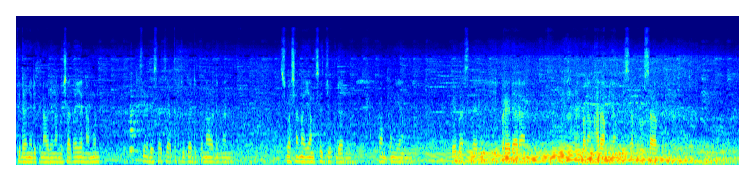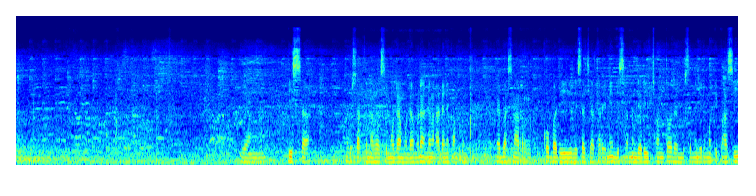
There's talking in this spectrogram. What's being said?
tidak hanya dikenal dengan wisata ya namun desa Ciater juga dikenal dengan suasana yang sejuk dan kampung yang bebas dari peredaran barang haram yang bisa merusak. Yang bisa merusak generasi muda. Mudah-mudahan dengan adanya kampung bebas narkoba di desa Ciater ini bisa menjadi contoh dan bisa menjadi motivasi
